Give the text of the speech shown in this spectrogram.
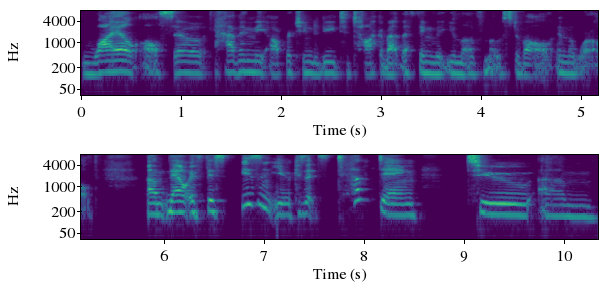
while also having the opportunity to talk about the thing that you love most of all in the world. Um, now, if this isn't you, because it's tempting to um,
